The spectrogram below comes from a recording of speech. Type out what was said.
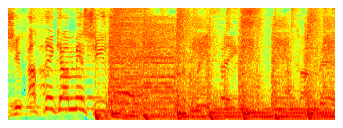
Was you. I think I miss you there. Got a pretty face. I can't bear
